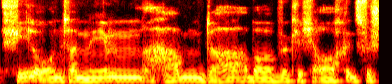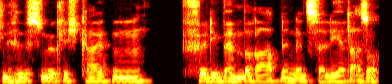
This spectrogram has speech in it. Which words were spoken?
Viele Unternehmen haben da aber wirklich auch inzwischen Hilfsmöglichkeiten für die BEM-Beratenden installiert. Also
